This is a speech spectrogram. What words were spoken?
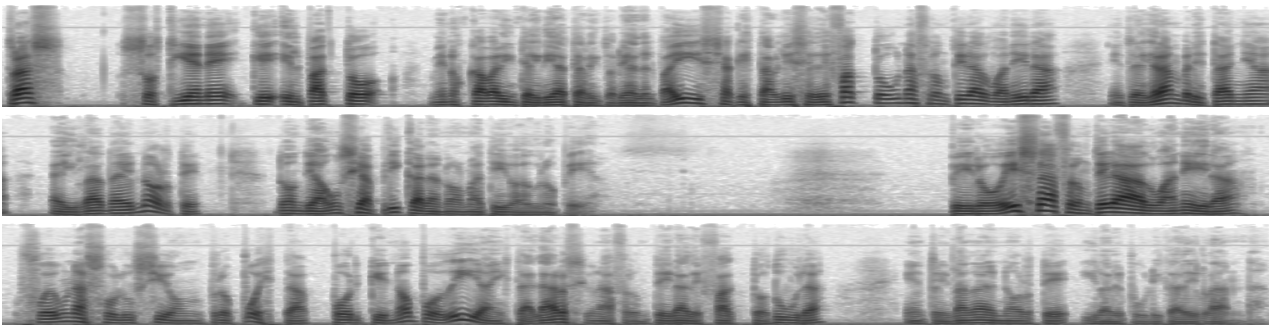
Truss sostiene que el pacto menoscaba la integridad territorial del país, ya que establece de facto una frontera aduanera entre Gran Bretaña e Irlanda del Norte, donde aún se aplica la normativa europea. Pero esa frontera aduanera fue una solución propuesta porque no podía instalarse una frontera de facto dura entre Irlanda del Norte y la República de Irlanda.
